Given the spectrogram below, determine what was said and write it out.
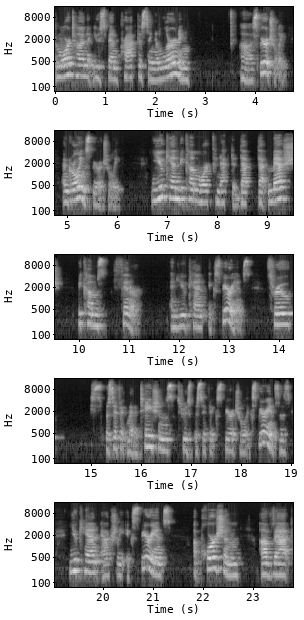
the more time that you spend practicing and learning uh, spiritually and growing spiritually, you can become more connected. That, that mesh becomes thinner and you can experience through specific meditations, through specific spiritual experiences, you can actually experience a portion of that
